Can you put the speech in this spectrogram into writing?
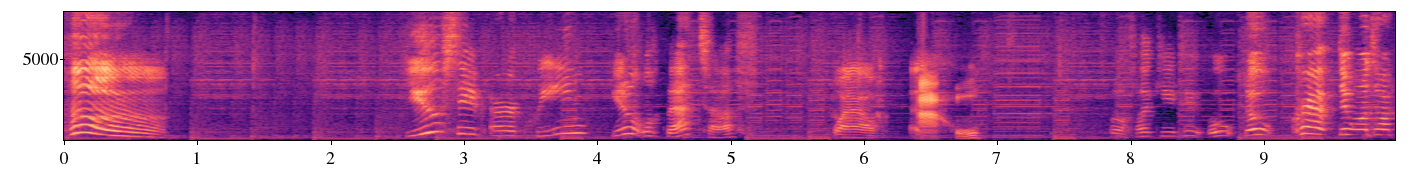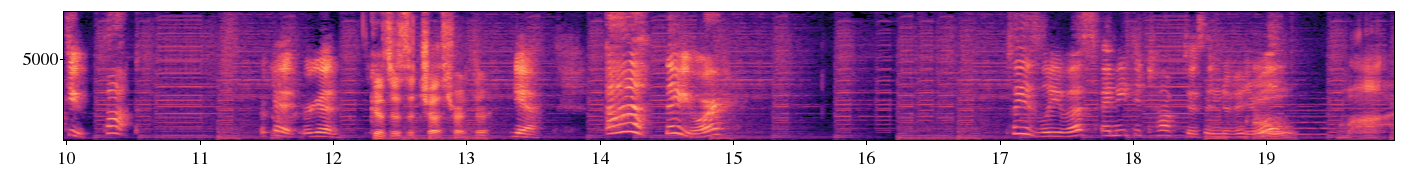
Huh. You saved our queen? You don't look that tough. Wow. That's- Ow. Well, fuck you too. Oh, no, crap! Didn't want to talk to you. Fuck. Okay, we're good. Because there's a chest right there. Yeah. Ah, there you are. Please leave us. I need to talk to this individual. Oh my.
